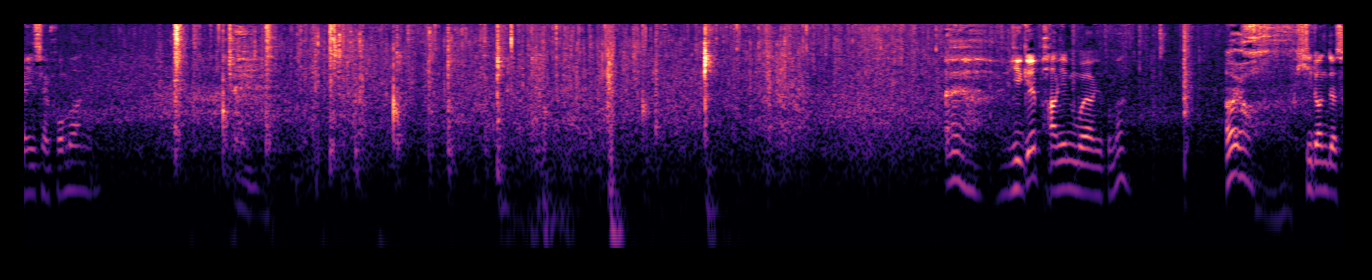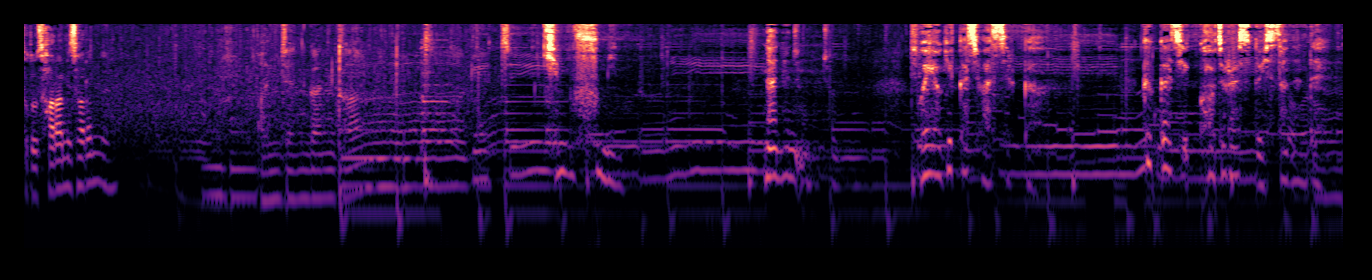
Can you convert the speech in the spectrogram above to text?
인생 허무하네. 에휴, 이게 방인 모양이구만. 아휴, 이런 데서도 사람이 살았네. 언젠간 가겠지. 김후민. 나는 왜 여기까지 왔을까? 끝까지 거절할 수도 있었는데.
